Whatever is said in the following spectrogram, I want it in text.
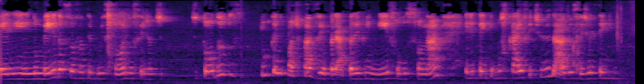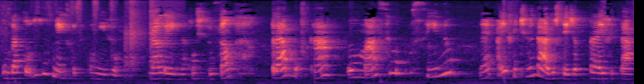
ele, no meio das suas atribuições, ou seja, de, de todos tudo que ele pode fazer para prevenir, solucionar, ele tem que buscar efetividade, ou seja, ele tem que usar todos os meios que é disponível na lei, na Constituição, para buscar o máximo possível né, a efetividade, ou seja, para evitar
